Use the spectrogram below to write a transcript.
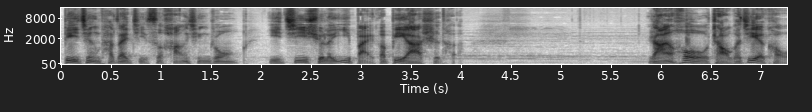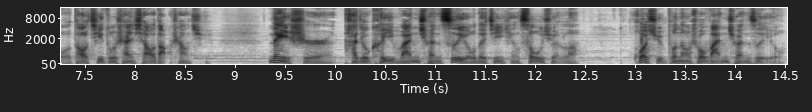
毕竟他在几次航行中已积蓄了一百个币阿什特。然后找个借口到基督山小岛上去，那时他就可以完全自由地进行搜寻了。或许不能说完全自由，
